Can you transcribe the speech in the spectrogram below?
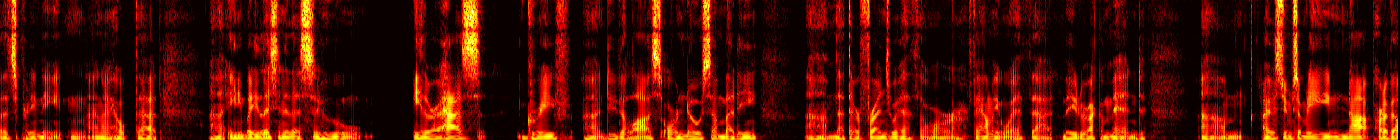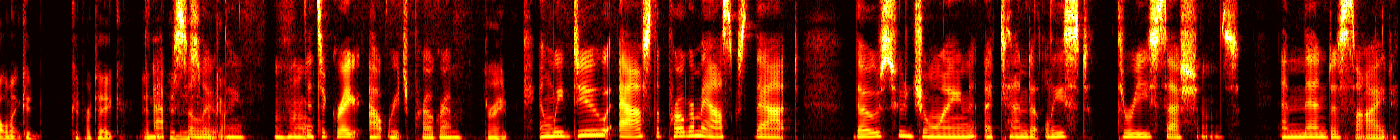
it's pretty neat. And, and I hope that uh, anybody listening to this who either has grief uh, due to loss or know somebody um, that they're friends with or family with that they'd recommend. Um, I assume somebody not part of Element could could partake in, in this. Absolutely. hmm It's a great outreach program. Great. And we do ask, the program asks that those who join attend at least three sessions and then decide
